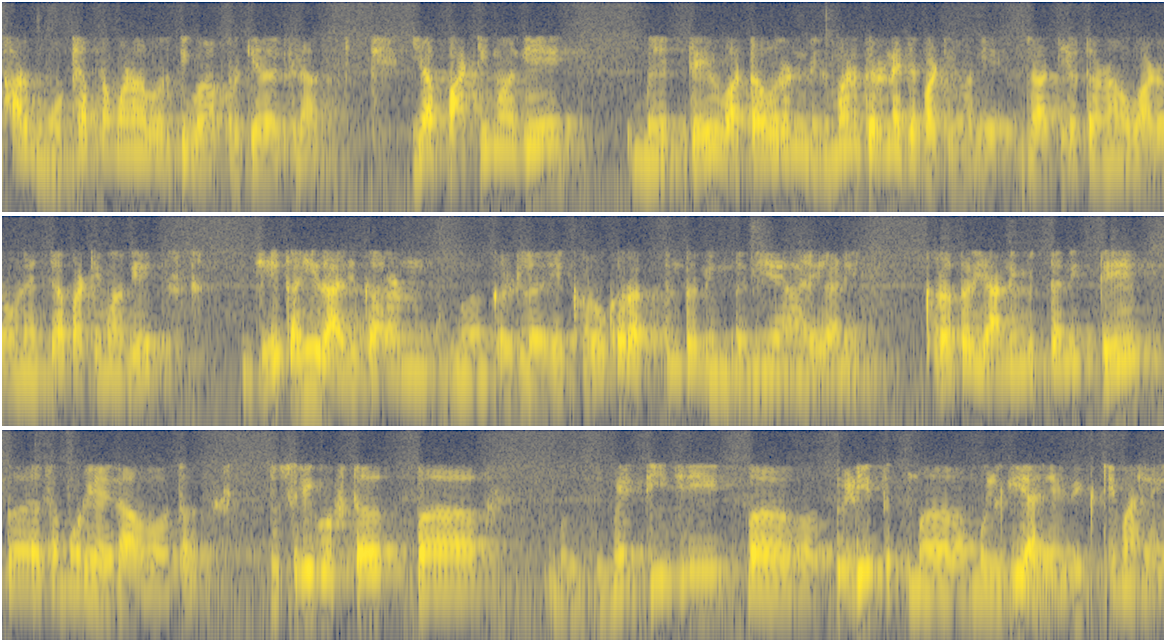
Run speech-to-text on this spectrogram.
फार मोठ्या प्रमाणावरती वापर केला गेला. या पाठीमागे म्हणजे ते वातावरण निर्माण करण्याच्या पाठीमागे जातीय तणाव वाढवण्याच्या पाठीमागे जे काही राजकारण घडलं हे खरोखर अत्यंत निंदनीय आहे आणि खरं तर या निमित्ताने ते समोर यायला हवं होतं. दुसरी गोष्ट ती जी पीडित म- मुलगी आहे विक्टीम आहे.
